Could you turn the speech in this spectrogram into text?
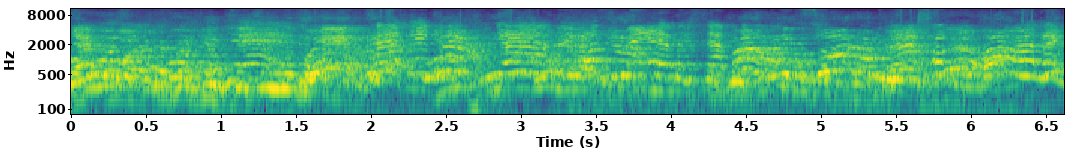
Не буду. Ви Це не брехня, не розбилися там. вам не соромно? Вам не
